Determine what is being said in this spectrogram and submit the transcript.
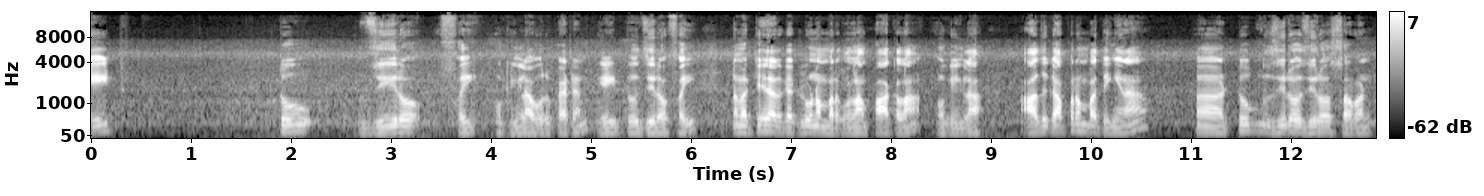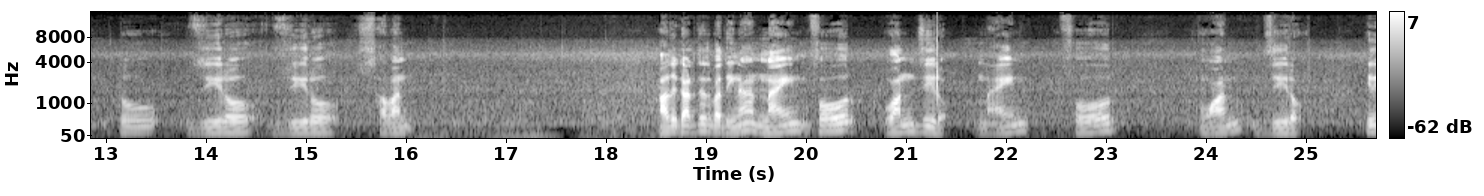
எயிட் டூ ஜீரோ ஃபைவ் ஓகேங்களா? ஒரு pattern eight two zero five. நம்ம கீழே இருக்க க்ளூ நம்பர்கள்லாம் பார்க்கலாம் ஓகேங்களா? அதுக்கப்புறம் பார்த்தீங்கன்னா two zero zero seven two zero zero seven அதுக்கு அடுத்தது பார்த்தீங்கன்னா nine four one zero nine four one zero இது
